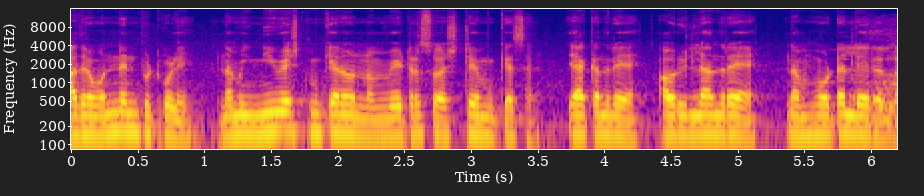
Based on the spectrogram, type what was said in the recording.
ಆದರೆ ಒಂದು ನೆನ್ಪಿಟ್ಕೊಳ್ಳಿ ನಮಗೆ ನೀವೆಷ್ಟು ಮುಖ್ಯನೋ ನಮ್ಮ ವೇಟರ್ಸು ಅಷ್ಟೇ ಮುಖ್ಯ ಸರ್. ಯಾಕಂದರೆ ಅವ್ರು ಇಲ್ಲ ಅಂದರೆ ನಮ್ಮ ಹೋಟೆಲ್ಲೇ ಇರಲ್ಲ.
